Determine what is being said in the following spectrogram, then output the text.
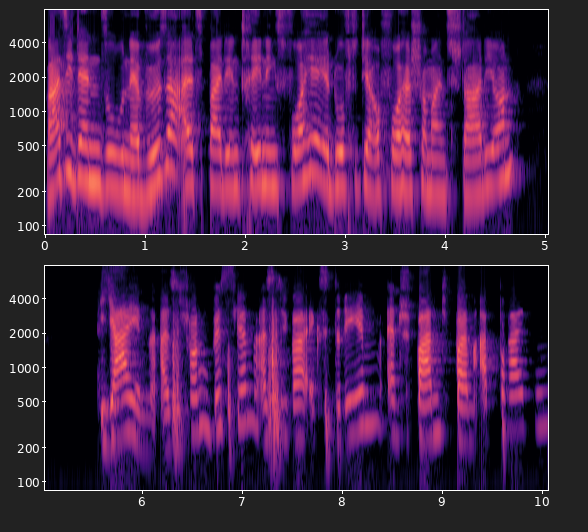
War sie denn so nervöser als bei den Trainings vorher? Ihr durftet ja auch vorher schon mal ins Stadion. Jein, also schon ein bisschen. Also sie war extrem entspannt beim Abbreiten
